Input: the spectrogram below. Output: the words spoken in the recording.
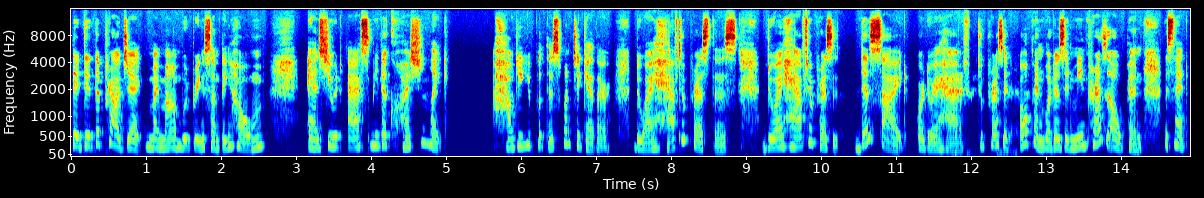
they did the project, my mom would bring something home and she would ask me the question like, how do you put this one together? Do I have to press this? Do I have to press it this side or do I have to press it open? What does it mean press open? I said,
